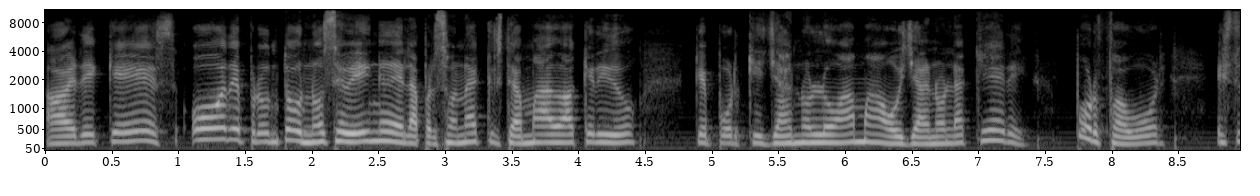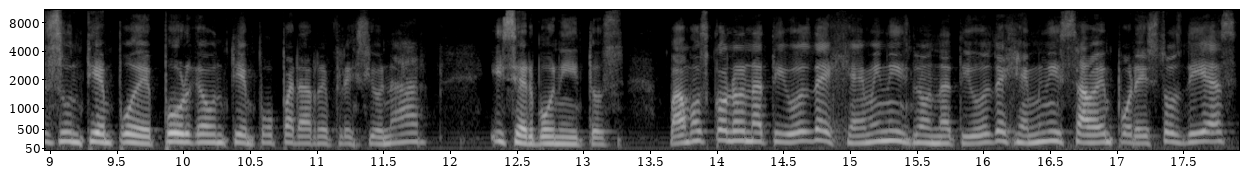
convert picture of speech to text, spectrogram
a ver de qué es, o de pronto no se venga de la persona que usted ha amado, ha querido, que porque ya no lo ama o ya no la quiere. Por favor, este es un tiempo de purga, un tiempo para reflexionar y ser bonitos. Vamos con los nativos de Géminis. Los nativos de Géminis saben por estos días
